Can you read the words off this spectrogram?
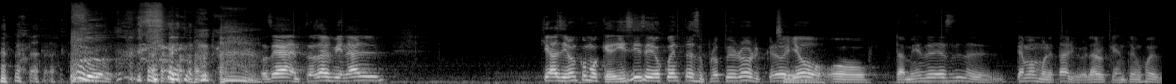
o sea, entonces al final, ¿qué hicieron como que DC se dio cuenta de su propio error, creo Sí. yo? O también es el tema monetario, ¿verdad? Lo que entra en juego.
